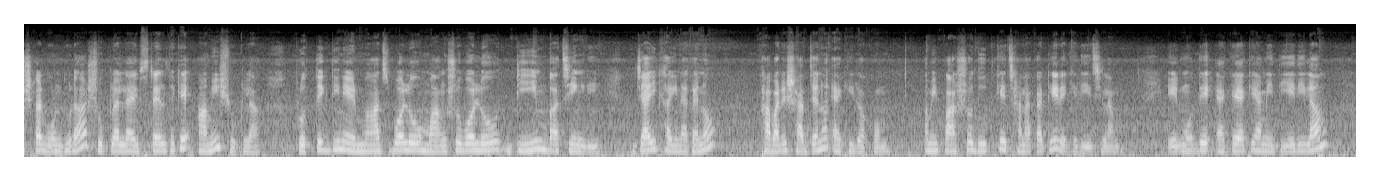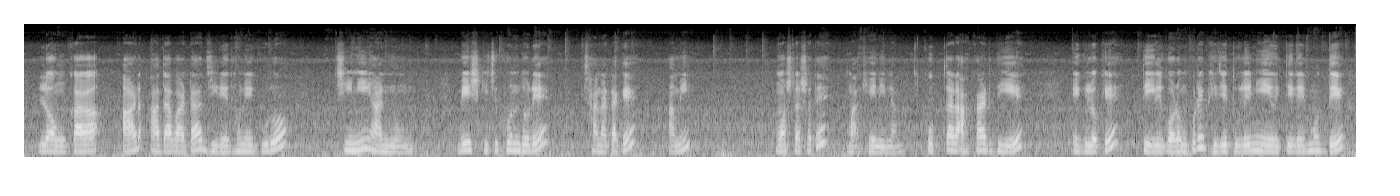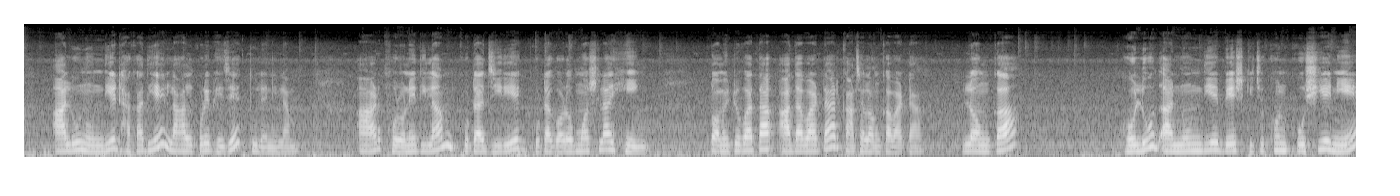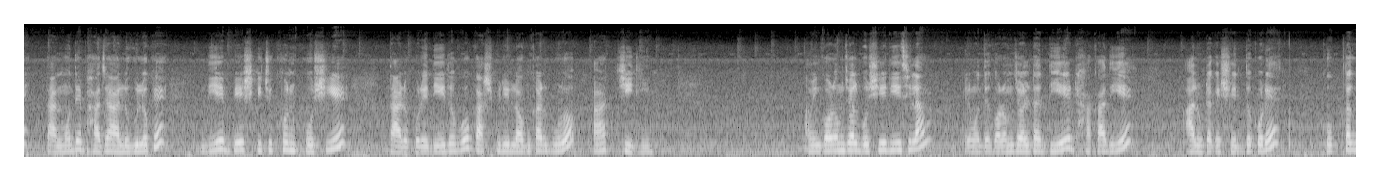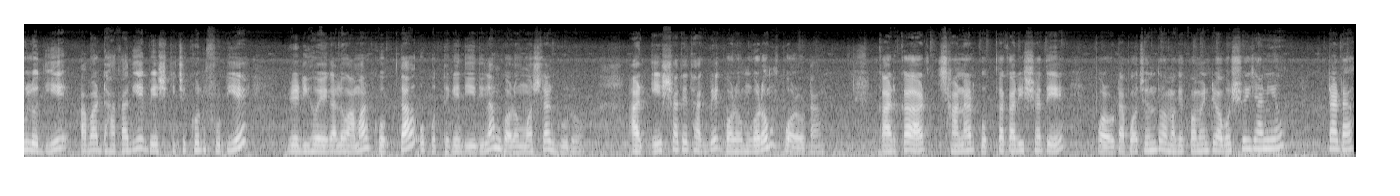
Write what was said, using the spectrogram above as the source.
নমস্কার বন্ধুরা, শুক্লা লাইফস্টাইল থেকে আমি শুক্লা। প্রত্যেক দিনের মাছ বলো, মাংস বলো, ডিম বা চিংড়ি, যাই খাই না কেন, খাবারের স্বাদ যেন একই রকম। আমি পাঁচশো দুধকে ছানা কাটিয়ে রেখে দিয়েছিলাম। এর মধ্যে একে একে আমি দিয়ে দিলাম লঙ্কা আর আদা বাটা, জিরে ধনে গুঁড়ো, চিনি আর নুন। বেশ কিছুক্ষণ ধরে ছানাটাকে আমি মশলার সাথে মাখিয়ে নিলাম। কোপ্তার আকার দিয়ে এগুলোকে তেল গরম করে ভেজে তুলে নিয়ে ওই তেলের মধ্যে আলু, নুন দিয়ে ঢাকা দিয়ে লাল করে ভেজে তুলে নিলাম। আর ফোড়নে দিলাম গোটা জিরে, গোটা গরম মশলা, হিং, টমেটো বাটা, আদা বাটা আর কাঁচা লঙ্কা বাটা। লঙ্কা, হলুদ আর নুন দিয়ে বেশ কিছুক্ষণ কষিয়ে নিয়ে তার মধ্যে ভাজা আলুগুলোকে দিয়ে বেশ কিছুক্ষণ কষিয়ে তার উপরে দিয়ে দেবো কাশ্মীরি লঙ্কার গুঁড়ো আর চিনি। আমি গরম জল বসিয়ে দিয়েছিলাম। এর মধ্যে গরম জলটা দিয়ে, ঢাকা দিয়ে আলুটাকে সেদ্ধ করে, কোপ্তাগুলো দিয়ে আবার ঢাকা দিয়ে বেশ কিছুক্ষণ ফুটিয়ে রেডি হয়ে গেল আমার কোপ্তা। উপর থেকে দিয়ে দিলাম গরম মশলার গুঁড়ো। আর এর সাথে থাকবে গরম গরম পরোটা। কার কার ছানার কোপ্তা কারির সাথে পরোটা পছন্দ আমাকে কমেন্টে অবশ্যই জানিও। টাটা।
